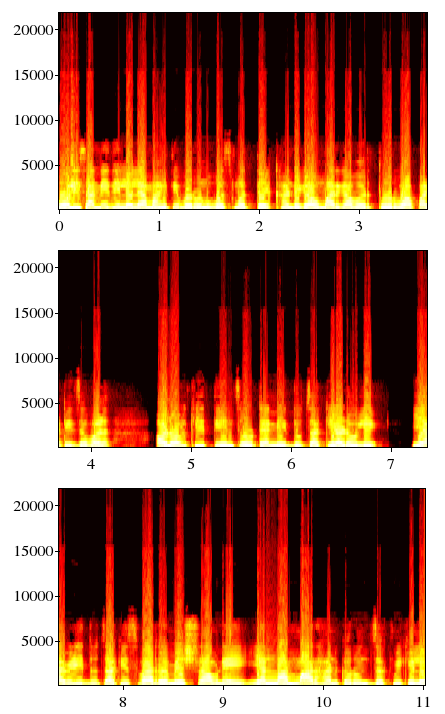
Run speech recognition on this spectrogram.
पोलिसांनी दिलेल्या माहितीवरून वसमत ते खांडेगाव मार्गावर थोरवा पाटीजवळ अनोळखी तीन चोरट्यांनी दुचाकी अडवली. यावेळी दुचाकीस्वार रमेश रावणे यांना मारहाण करून जखमी केले.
